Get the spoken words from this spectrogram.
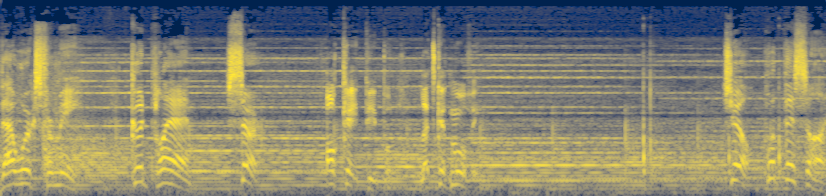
That works for me. Good plan. Sir, Okay, people, let's get moving. Jill, put this on.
